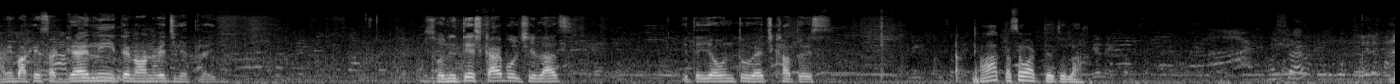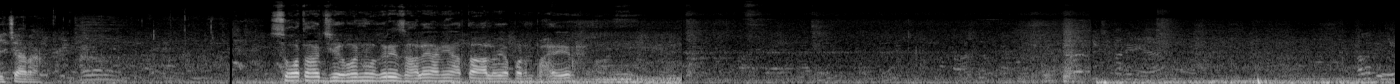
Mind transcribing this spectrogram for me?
आणि बाकी सगळ्यांनी इथे नॉनव्हेज घेतलंय. सो नितेश काय बोलशील आज? इथे येऊन तू व्हेज खातोयस. हा कसं वाटतंय तुला? बिचारा. सो आता जेवण वगैरे झालंय आणि आता आलोय आपण बाहेर. आणि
